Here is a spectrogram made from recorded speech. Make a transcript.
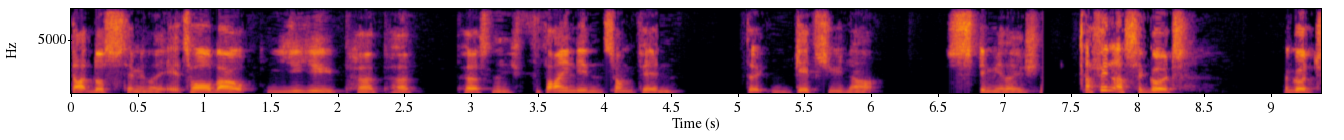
that does stimulate. It's all about you per, per personally finding something that gives you that stimulation. I think that's a good, a good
